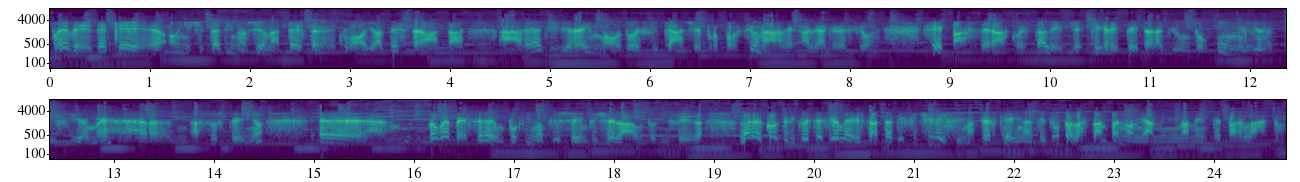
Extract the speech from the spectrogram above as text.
prevede che eh, ogni cittadino sia una testa di cuoio addestrata a reagire in modo efficace e proporzionale alle aggressioni. Se passerà questa legge, che ripeto ha raggiunto un milione di firme eh, a sostegno, eh, dovrebbe essere un pochino più semplice l'autodifesa. La raccolta di queste firme è stata difficilissima perché innanzitutto la stampa non ne ha minimamente parlato,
